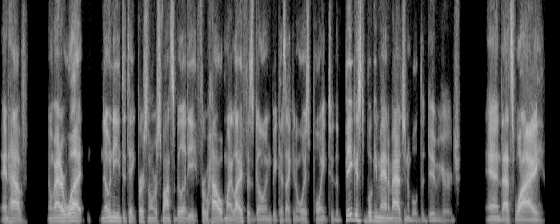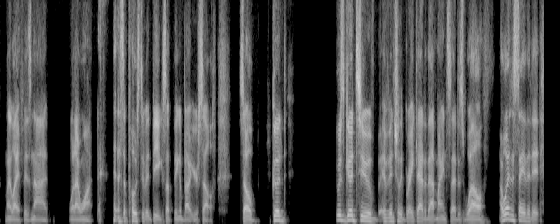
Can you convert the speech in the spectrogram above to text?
and have no matter what, no need to take personal responsibility for how my life is going because I can always point to the biggest boogeyman imaginable, the demiurge. And that's why my life is not what I want, as opposed to it being something about yourself. So good. It was good to eventually break out of that mindset as well. I wouldn't say that it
